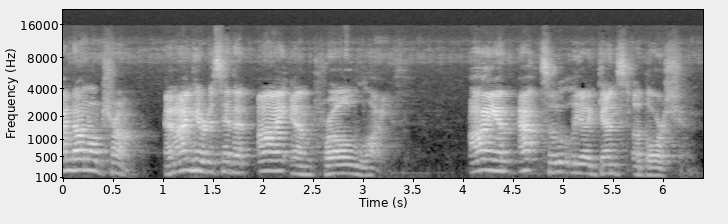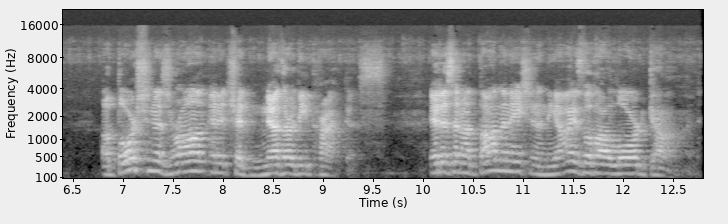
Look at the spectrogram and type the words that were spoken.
I'm Donald Trump, and I'm here to say that I am pro life. I am absolutely against abortion. Abortion is wrong and it should never be practiced. It is an abomination in the eyes of our Lord God.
